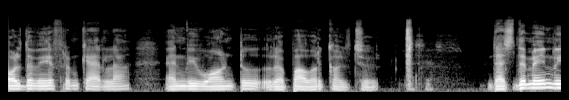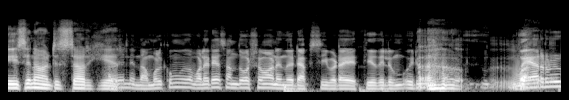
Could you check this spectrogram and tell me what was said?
all the way from Kerala and we want to rep our culture that's the main reason artist are here നമ്മൾക്കും വളരെ സന്തോഷമാണ് ഇന്ന് ഡബ്സി ഇവിടെ എത്തിയതിലും ഒരു വേറൊരു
